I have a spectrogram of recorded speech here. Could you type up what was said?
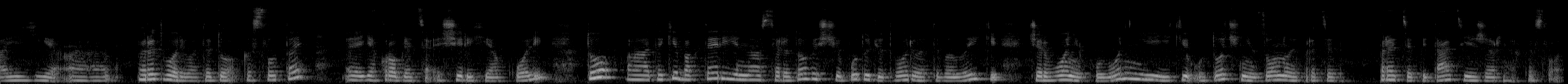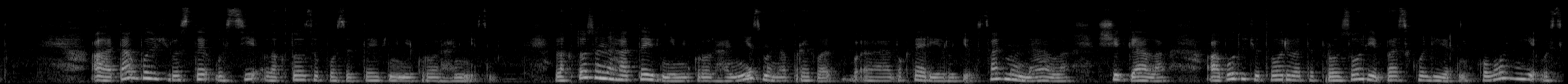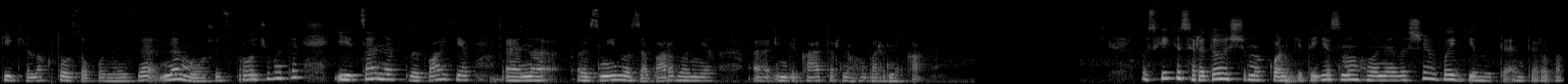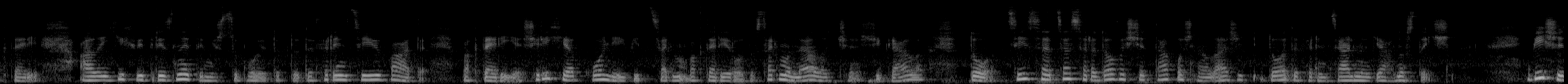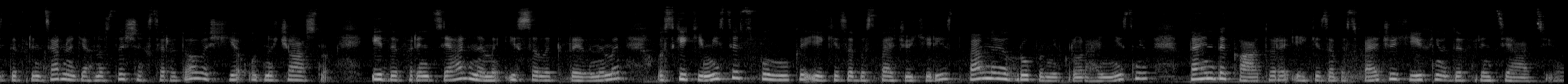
її е, перетворювати до кислоти, е, як робляться Escherichia coli, то такі бактерії на середовищі будуть утворювати великі червоні колонії, які уточні зоною прецепітації жирних кислот. А так будуть рости усі лактозопозитивні мікроорганізми. Лактозонегативні мікроорганізми, наприклад, е, бактерії родів сальмонелла, щігела, будуть утворювати прозорі безколірні колонії, оскільки лактозу вони не можуть спроджувати, і це не впливає е, на зміну забарвлення е, індикаторного барвника. Оскільки середовище маконки дає змогу не лише виділити ентеробактерії, але їх відрізнити між собою, тобто диференціювати бактерії Escherichia coli від бактерій роду сальмонела чи шігела, то це середовище також належить до диференціально-діагностичних. Більшість диференціально-діагностичних середовищ є одночасно і диференціальними, і селективними, оскільки містять сполуки, які забезпечують ріст певної групи мікроорганізмів та індикатори, які забезпечують їхню диференціацію.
